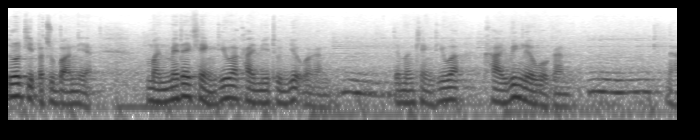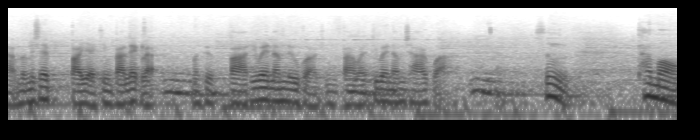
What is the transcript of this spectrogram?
ธุรกิจปัจจุบันเนี่ยมันไม่ได้แข่งที่ว่าใครมีทุนเยอะกว่ากันอืมแต่มันแข่งที่ว่าใครวิ่งเร็วกว่ากันอืมนะครับมันไม่ใช่ปลาใหญ่กินปลาเล็กละอืมมันคือปลาที่ว่ายน้ำเร็วกว่ากินปลาที่ว่ายน้ำช้ากว่าอืมซึ่งถ้ามอง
